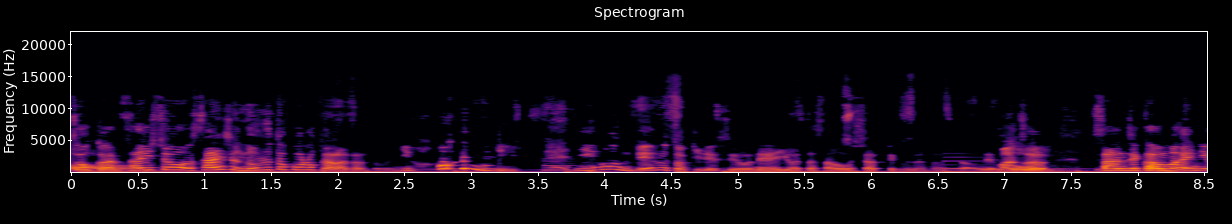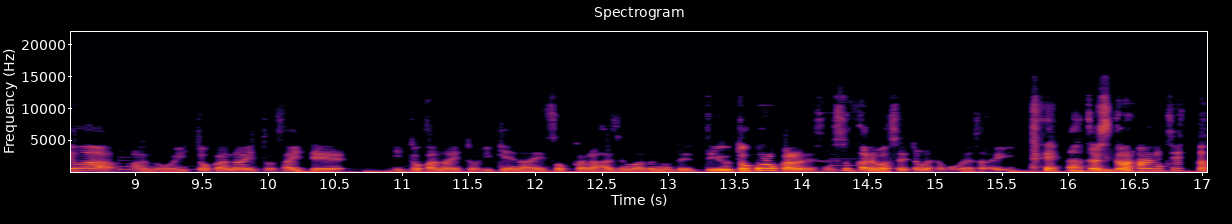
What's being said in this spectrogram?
そうか、最初、最初乗るところからだと、日本に、日本出るときですよね、岩田さんおっしゃってくださったので、まず、3時間前には、あの、行っとかないと、最低、行っとかないといけない、そこから始まるのでっていうところからですね、すっかり忘れてました。ごめんなさい。行って、私トランジット、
